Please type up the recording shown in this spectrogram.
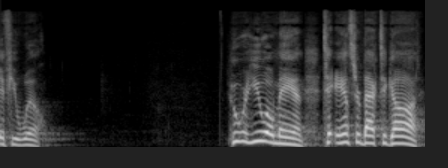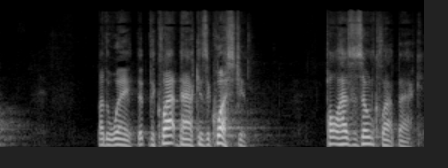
if you will. Who are you, O oh man, to answer back to God? By the way, the, the clapback is a question. Paul has his own clapback.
